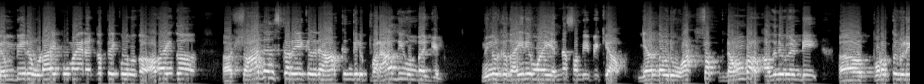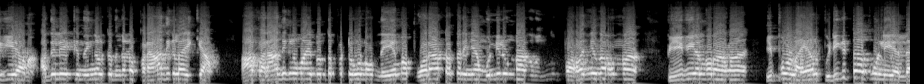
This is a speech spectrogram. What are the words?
ഗംഭീര ഉടായ്പമായ രംഗത്തേക്ക് വന്നത്. അതായത് ഷാജൻസ് കറിയക്കെതിരെ ആർക്കെങ്കിലും പരാതി ഉണ്ടെങ്കിൽ നിങ്ങൾക്ക് ധൈര്യമായി എന്നെ സമീപിക്കാം. ഞാൻ ഒരു വാട്സപ്പ് നമ്പർ അതിനുവേണ്ടി പുറത്തുവിടുകയാണ്. അതിലേക്ക് നിങ്ങൾക്ക് നിങ്ങളുടെ പരാതികൾ അയക്കാം. ആ പരാതികളുമായി ബന്ധപ്പെട്ടുകൊണ്ട് നിയമ പോരാട്ടത്തിന് ഞാൻ മുന്നിലുണ്ടാകുമെന്ന് പറഞ്ഞു നടന്ന പി വി അൻവറാണ് ഇപ്പോൾ അയാൾ പിടികിട്ടാ പുള്ളിയല്ല.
